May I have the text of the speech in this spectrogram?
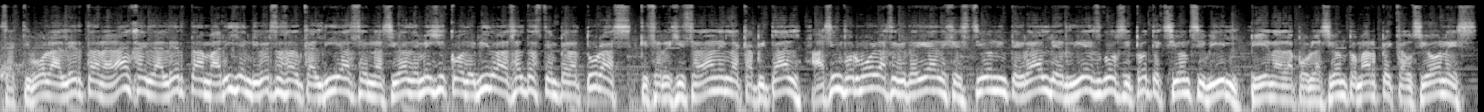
Se activó la alerta naranja y la alerta amarilla en diversas alcaldías en la Ciudad de México debido a las altas temperaturas que se registrarán en la capital. Así informó la Secretaría de Gestión Integral de Riesgos y Protección Civil. Piden a la población tomar precauciones.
